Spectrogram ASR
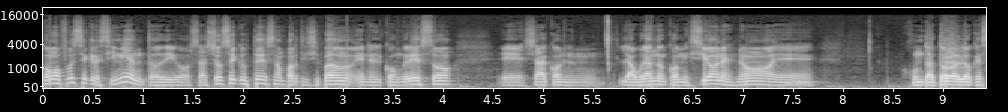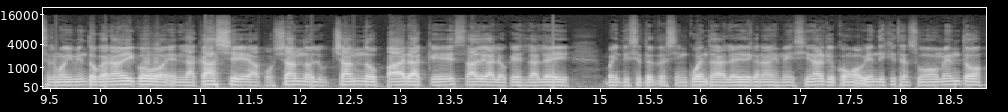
cómo fue ese crecimiento, digo? O sea, yo sé que ustedes han participado en el Congreso, eh, ya con, laburando en comisiones, ¿no? Eh, junto a todo lo que es el movimiento canábico, en la calle, apoyando, luchando para que salga lo que es la ley 27350, la ley de cannabis medicinal, que como bien dijiste en su momento,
